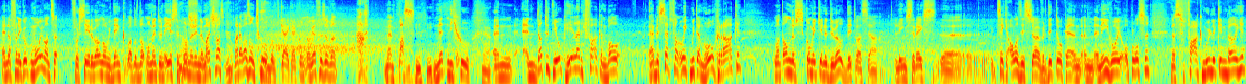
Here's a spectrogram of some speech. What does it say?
En dat vind ik ook mooi, want ze forceren wel nog, ik denk, wat op dat moment hun eerste corner in de match was. Maar hij was ontgoocheld. Kijk, hij komt nog even zo van... Ha, mijn pas, net niet goed. Ja. En, en dat doet hij ook heel erg vaak. Een bal, hij beseft van, oh, ik moet hem hoog raken, want anders kom ik in het duel. Dit was ja, links, rechts. Uh, ik zeg, alles is zuiver. Dit ook, hè. Een, een, een ingooi oplossen. Dat is vaak moeilijk in België.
